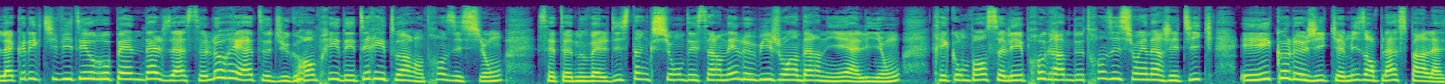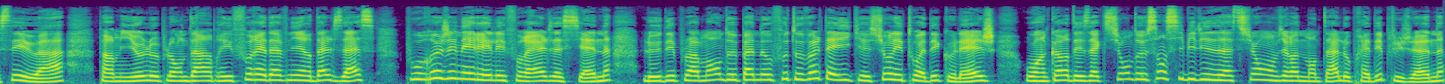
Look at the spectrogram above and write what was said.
La collectivité européenne d'Alsace, lauréate du Grand Prix des territoires en transition, cette nouvelle distinction décernée le 8 juin dernier à Lyon récompense les programmes de transition énergétique et écologique mis en place par la CEA. Parmi eux, le plan d'arbres et forêts d'avenir d'Alsace pour régénérer les forêts alsaciennes, le déploiement de panneaux photovoltaïques sur les toits des collèges ou encore des actions de sensibilisation environnementale auprès des plus jeunes.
